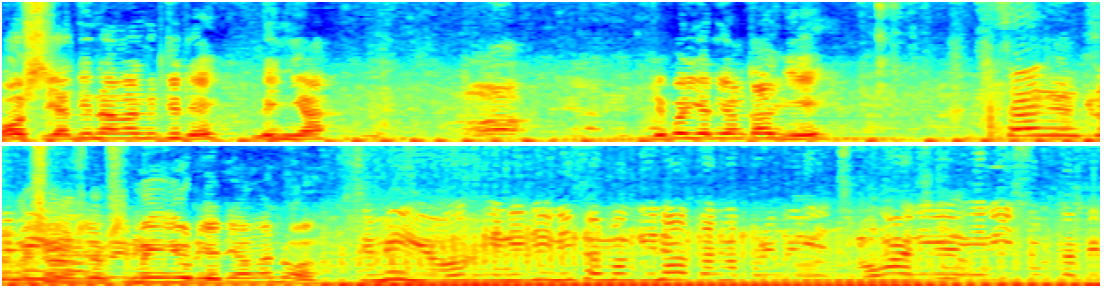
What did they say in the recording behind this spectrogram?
Boss, yan din ang ano dito eh, linya. Di ba yan yung kalye? San si Si, Mayor? si, si Mayor, yan yung ano ah. Si Mayor, ini din isa mang ginata nga privilege mo nga niya inisog kami.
